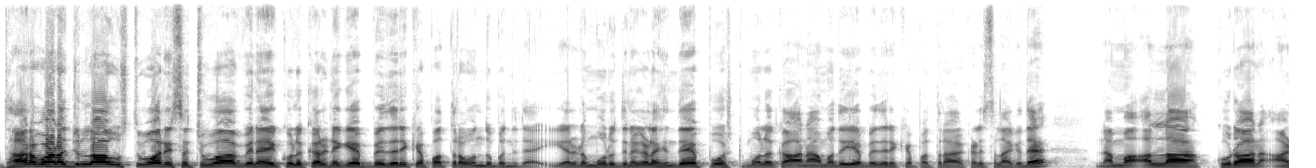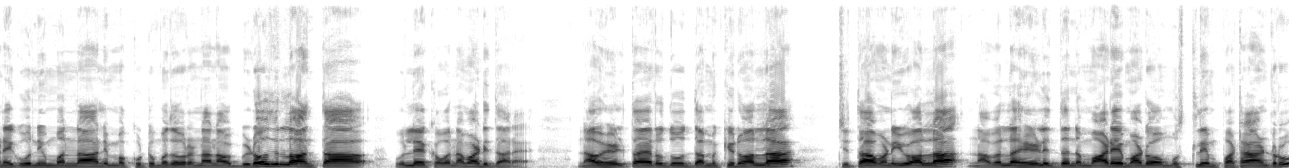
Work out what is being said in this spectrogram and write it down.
ಧಾರವಾಡ ಜಿಲ್ಲಾ ಉಸ್ತುವಾರಿ ಸಚಿವ ವಿನಯ್ ಕುಲಕರ್ಣಿಗೆ ಬೆದರಿಕೆ ಪತ್ರವೊಂದು ಬಂದಿದೆ. ಎರಡು ಮೂರು ದಿನಗಳ ಹಿಂದೆ ಪೋಸ್ಟ್ ಮೂಲಕ ಅನಾಮಧೇಯ ಬೆದರಿಕೆ ಪತ್ರ ಕಳಿಸಲಾಗಿದೆ. ನಮ್ಮ ಅಲ್ಲಾ ಕುರಾನ್ ಆಣೆಗೂ ನಿಮ್ಮನ್ನ, ನಿಮ್ಮ ಕುಟುಂಬದವರನ್ನ ನಾವು ಬಿಡೋದಿಲ್ಲ ಅಂತ ಉಲ್ಲೇಖವನ್ನು ಮಾಡಿದ್ದಾರೆ. ನಾವು ಹೇಳ್ತಾ ಇರೋದು ಧಮಕಿನೂ ಅಲ್ಲ, ಚಿತಾವಣೆಯೂ ಅಲ್ಲ. ನಾವೆಲ್ಲ ಹೇಳಿದ್ದನ್ನು ಮಾಡೇ ಮಾಡುವ ಮುಸ್ಲಿಂ ಪಠಾಣರು.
